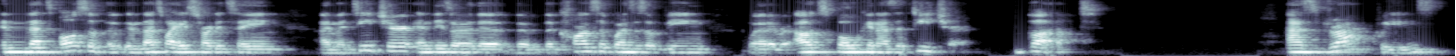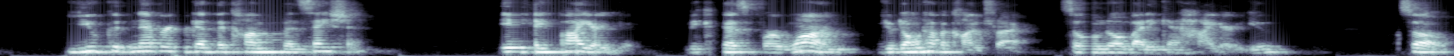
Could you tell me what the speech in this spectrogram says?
and that's also, and that's why I started saying I'm a teacher, and these are the, the, the consequences of being whatever outspoken as a teacher. But as drag queens, you could never get the compensation if they fire you. Because for one, you don't have a contract, so nobody can hire you. So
